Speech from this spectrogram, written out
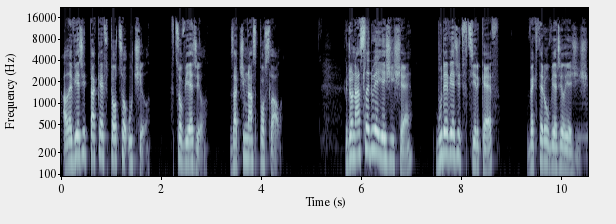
ale věřit také v to, co učil, v co věřil, za čím nás poslal. Kdo následuje Ježíše, bude věřit v církev, ve kterou věřil Ježíš.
